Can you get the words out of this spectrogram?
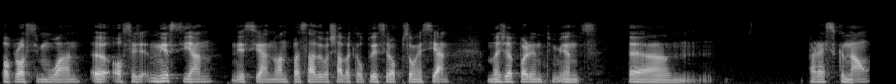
para o próximo ano, ou seja, nesse ano, nesse ano, no ano passado eu achava que ele podia ser a opção esse ano, mas aparentemente parece que não.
